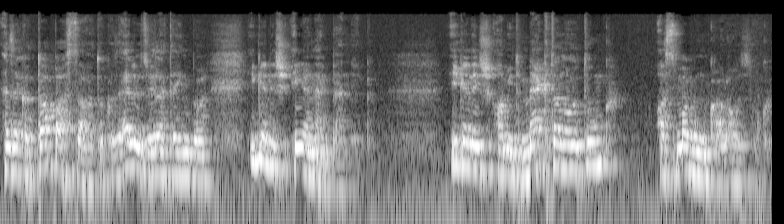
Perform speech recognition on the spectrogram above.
Ezek a tapasztalatok az előző életeinkből igenis élnek bennünk. Igenis, amit megtanultunk, azt magunkkal hozzuk.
